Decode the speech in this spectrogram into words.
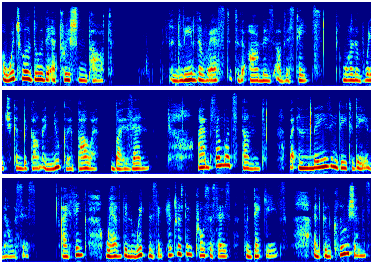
which will do the attrition part and leave the rest to the armies of the states, one of which can become a nuclear power by then. I am somewhat stunned by amazing day to day analysis. I think we have been witnessing interesting processes for decades, and conclusions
